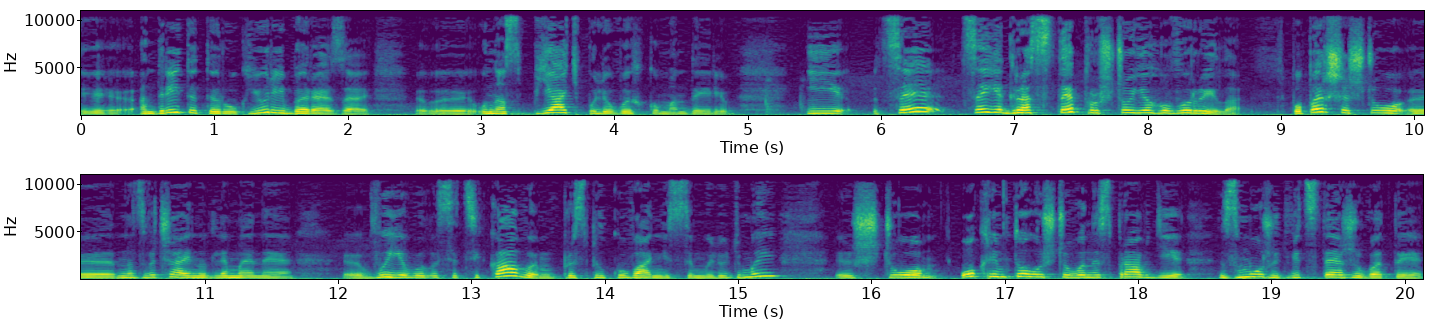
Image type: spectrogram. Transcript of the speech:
е, Андрій Тетерук, Юрій Береза. е, У нас п'ять польових командирів. І це, це якраз те, про що я говорила. По-перше, що надзвичайно для мене виявилося цікавим при спілкуванні з цими людьми, що окрім того, що вони справді зможуть відстежувати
